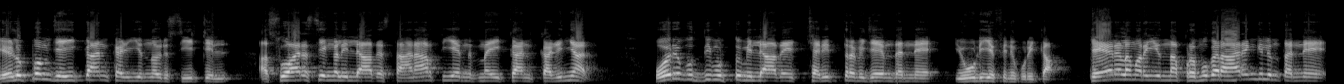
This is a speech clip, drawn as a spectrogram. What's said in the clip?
എളുപ്പം ജയിക്കാൻ കഴിയുന്ന ഒരു സീറ്റിൽ അസ്വാരസ്യങ്ങളില്ലാതെ സ്ഥാനാർത്ഥിയെ നിർണയിക്കാൻ കഴിഞ്ഞാൽ ഒരു ബുദ്ധിമുട്ടുമില്ലാതെ ചരിത്ര വിജയം തന്നെ യു ഡി എഫിന് കുറിക്കാം. കേരളമറിയുന്ന പ്രമുഖർ ആരെങ്കിലും തന്നെ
